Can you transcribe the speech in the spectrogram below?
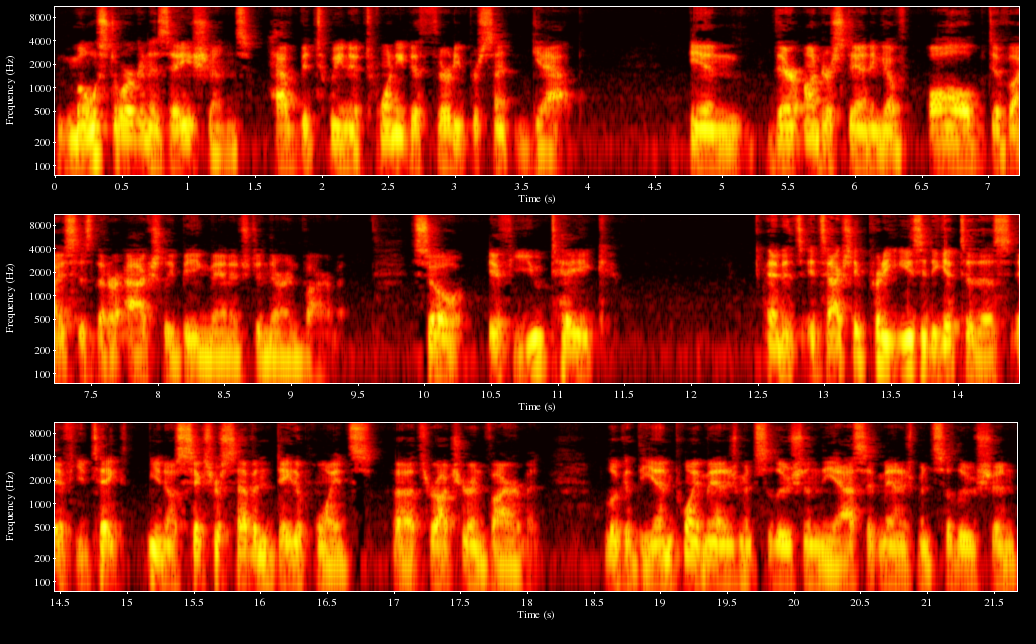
most organizations have between a 20 to 30% gap in their understanding of all devices that are actually being managed in their environment. So if you take and it's it's actually pretty easy to get to this if you take you know six or seven data points uh, throughout your environment look at the endpoint management solution the asset management solution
